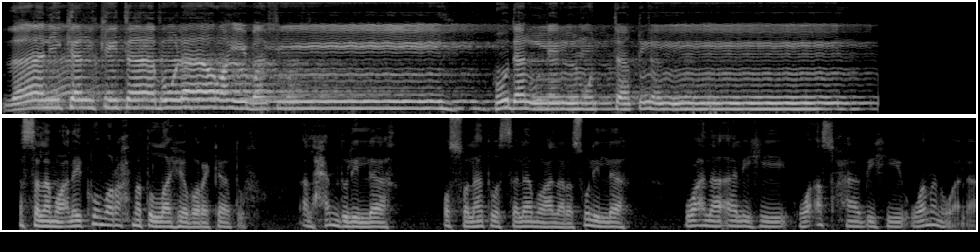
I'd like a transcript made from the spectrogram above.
ذلك الكتاب لا ريب فيه هدى للمتقين আসসালামু আলাইকুম রহমতুল্লাহ বরকাত আলহামদুলিল্লাহ ওসলাত ওসালাম আলা রসুলিল্লাহ ওয়ালা আলিহি ওয়া আসহাবিহি ওয়ামান ওয়ালা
